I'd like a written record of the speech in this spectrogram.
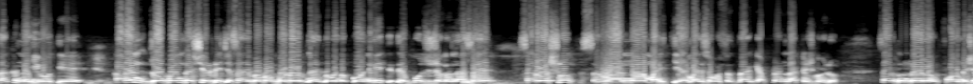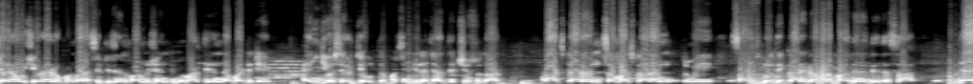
तक नहीं होती है कारण जोपर्यंत शिर्डीचे साईबाबा बोलवत नाही तोपर्यंत कोणीही तिथे पोहोचू शकत नाही. असं आहे सर्वश्रुत सर्वांना माहिती आहे. माझ्यासोबत स्वतः कॅप्टन राकेश कोयलो. सर तुमचं फाउंडेशन आहे उशिरा लोखंडवाला सिटीजन फाउंडेशन तुम्ही भारतीय जनता पार्टीचे एनजीओ सेलचे उत्तर पश्चिम जिल्ह्याचे अध्यक्ष सुद्धा राजकारण समाजकारण तुम्ही सांस्कृतिक कार्यक्रमाला प्राधान्य देत असाल. ते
